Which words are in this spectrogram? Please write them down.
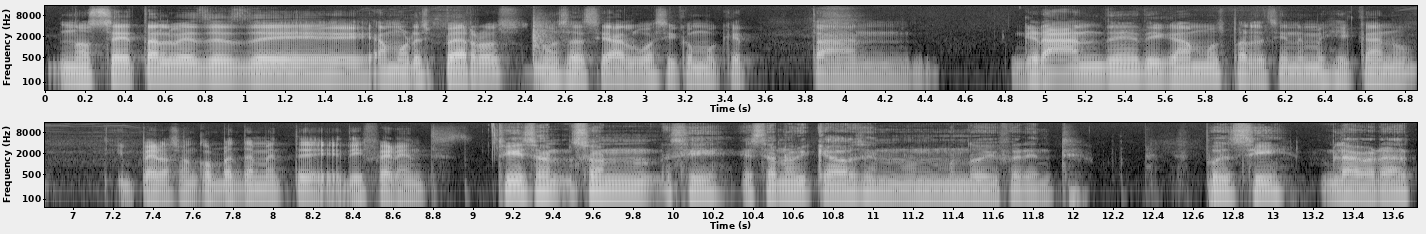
no sé, tal vez desde Amores Perros, no sé si algo así como que tan grande, digamos, para el cine mexicano, pero son completamente diferentes. Sí, son, son, sí, están ubicados en un mundo diferente. Pues sí, la verdad.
